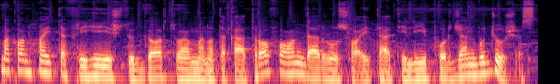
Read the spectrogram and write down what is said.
مکانهای تفریحی شتوتگارت و مناطق اطراف آن در روزهای تعطیلی پر جنب و جوش است.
